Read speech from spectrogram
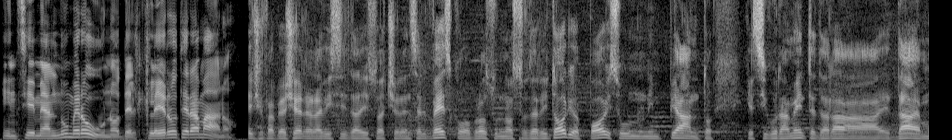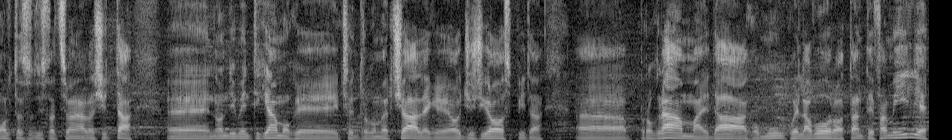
insieme al numero uno del clero teramano. Ci fa piacere la visita di Sua Eccellenza il Vescovo però sul nostro territorio e poi su un impianto che sicuramente darà e dà molta soddisfazione alla città. Eh, non dimentichiamo che il centro commerciale che oggi ci ospita eh, programma e dà comunque lavoro a tante famiglie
